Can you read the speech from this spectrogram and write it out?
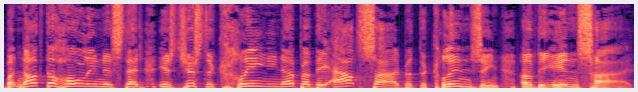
But not the holiness that is just the cleaning up of the outside, but the cleansing of the inside.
